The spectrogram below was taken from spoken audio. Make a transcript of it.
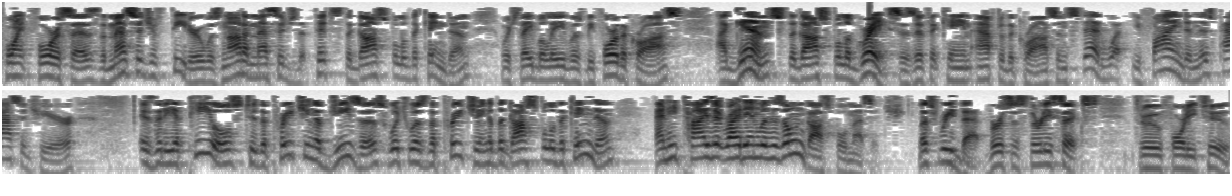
point four says the message of Peter was not a message that pits the gospel of the kingdom, which they believe was before the cross, against the gospel of grace, as if it came after the cross. Instead, what you find in this passage here is that he appeals to the preaching of Jesus, which was the preaching of the gospel of the kingdom, and he ties it right in with his own gospel message. Let's read that, verses 36 through 42.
